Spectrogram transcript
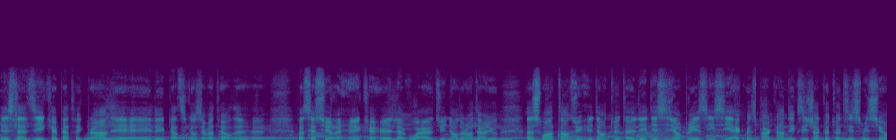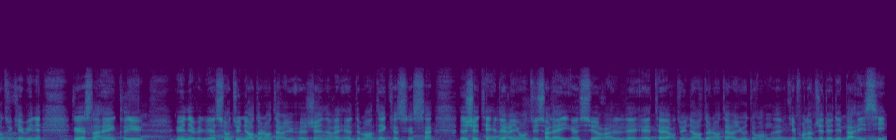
Et cela dit que Patrick Brown et les partis conservateurs vont s'assurer que la voix du nord de l'Ontario soit entendue dans toutes les décisions prises ici à Queen's Park en exigeant que toutes les soumissions du cabinet, que cela inclut une évaluation du nord de l'Ontario. J'aimerais demander que ça jette les rayons du soleil sur les terres du nord de l'Ontario qui font l'objet de débats ici.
